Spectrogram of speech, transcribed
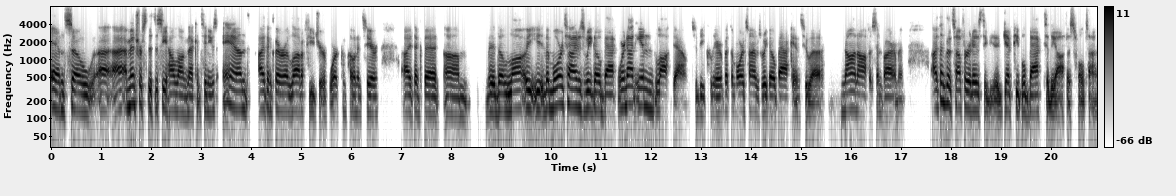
and so uh, I'm interested to see how long that continues. And I think there are a lot of future work components here. I think that um, the, long, the more times we go back, we're not in lockdown to be clear, but the more times we go back into a non-office environment, I think the tougher it is to get people back to the office full time.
